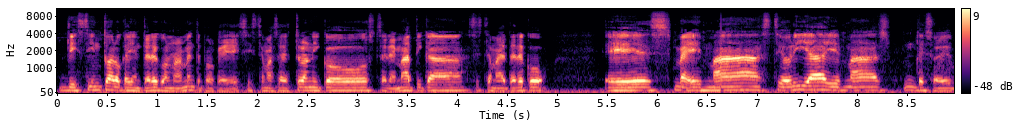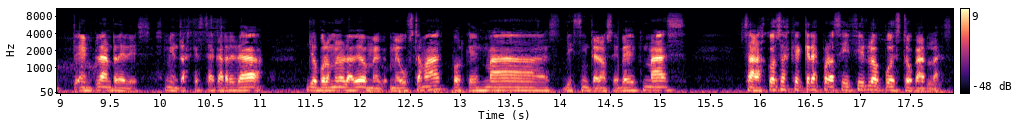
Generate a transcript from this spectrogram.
distinto a lo que hay en Teleco normalmente, porque hay sistemas electrónicos, telemática, sistema de Teleco, es, es más teoría y es más de eso, en plan redes. Mientras que esta carrera, yo por lo menos la veo, me, gusta más porque es más distinta, no sé, ves más... O sea, las cosas que creas, por así decirlo, puedes tocarlas.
